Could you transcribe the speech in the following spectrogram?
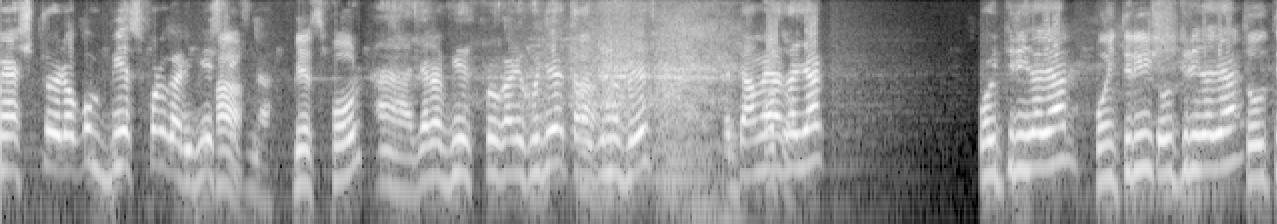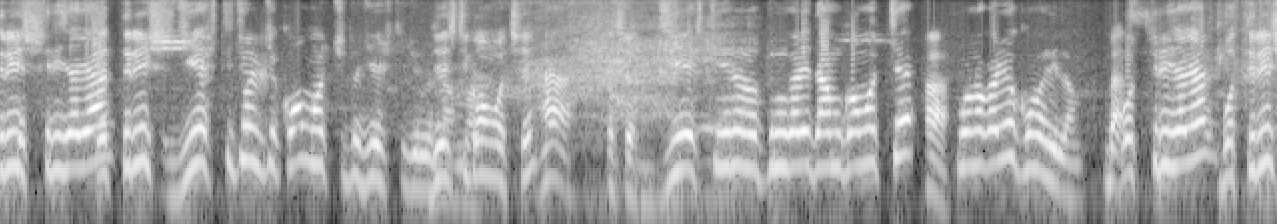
ম্যাস্টো এরকম বিএস ফোর গাড়ি বিএস হ্যাঁ না। বেস ফোর হ্যাঁ যারা বিএস ফোর গাড়ি খুঁজে তার জন্য বেস্ট দামে আসা যাক। পঁয়ত্রিশ হাজার পঁয়ত্রিশ চৌত্রিশ হাজার চৌত্রিশ তেত্রিশ হাজার তেত্রিশ। জিএসটি চলছে কম হচ্ছে তো জিএসটি জন্য জিএসটি কম হচ্ছে? হ্যাঁ। আচ্ছা। জিএসটি জন্য নতুন গাড়ির দাম কম হচ্ছে হ্যাঁ। পুরোনো গাড়িও কমে দিলাম। বত্রিশ হাজার। বত্রিশ।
